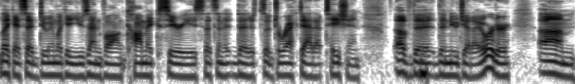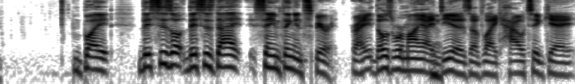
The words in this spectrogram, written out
like I said doing like a Yuuzhan Vong comic series that's in a, that it's a direct adaptation of the the new Jedi Order. Um but this is a, this is that same thing in spirit right? Those were my ideas of like how to get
